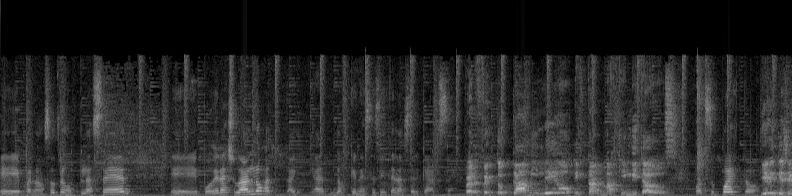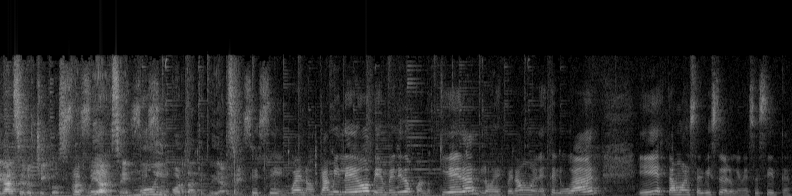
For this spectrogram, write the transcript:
Eh, para nosotros es un placer. Eh, poder ayudarlos a, los que necesiten acercarse. Perfecto. Cami y Leo están más que invitados. Por supuesto. Tienen que llegarse los chicos a cuidarse. es muy importante cuidarse. Sí, sí. Bueno, Cami y Leo, bienvenidos cuando quieran. Los esperamos en este lugar y estamos al servicio de lo que necesiten.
